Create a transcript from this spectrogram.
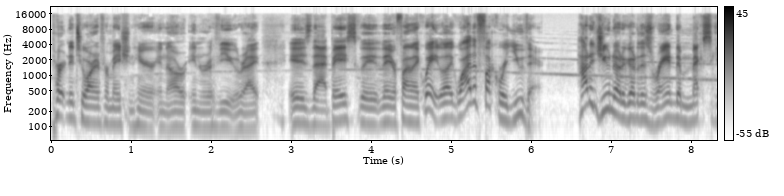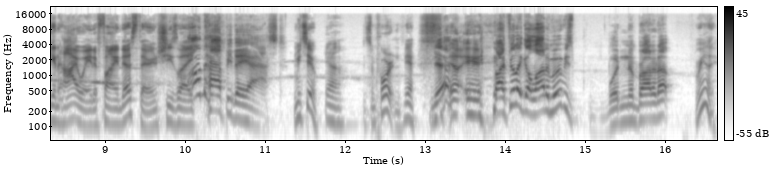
pertinent to our information here in our in review, right, is that basically they were finally like, wait, like, why the fuck were you there? How did you know to go to this random Mexican highway to find us there? And she's like, I'm happy they asked. me too. Yeah. It's important. Yeah. Yeah, Uh, but I feel like a lot of movies wouldn't have brought it up. Really?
